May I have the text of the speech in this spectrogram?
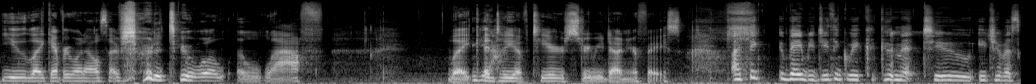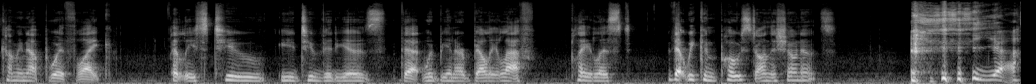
you, like everyone else I've showed it to, will laugh. Like Yeah. until you have tears streaming down your face. I think maybe. Do you think we could commit to each of us coming up with like at least two YouTube videos that would be in our belly laugh playlist that we can post on the show notes? yeah.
